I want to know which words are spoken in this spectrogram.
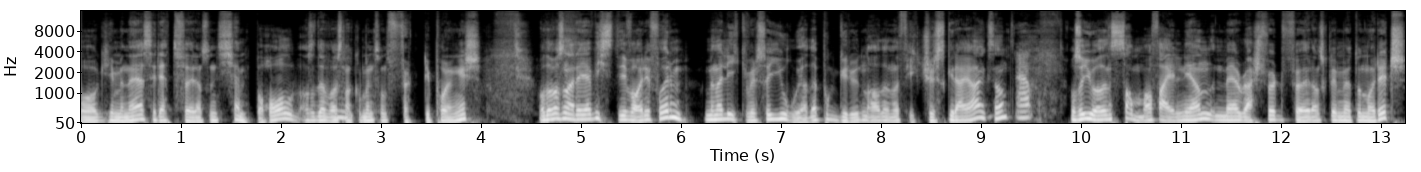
og Jimenez rett før en sånn kjempehold. Altså Det var snakk om en sånn 40-poengers. Og det var sånn Jeg visste de var i form, men allikevel så gjorde jeg det pga. denne fictures-greia. ikke sant? Ja. Og så gjorde jeg den samme feilen igjen med Rashford før han skulle møte Norwich.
